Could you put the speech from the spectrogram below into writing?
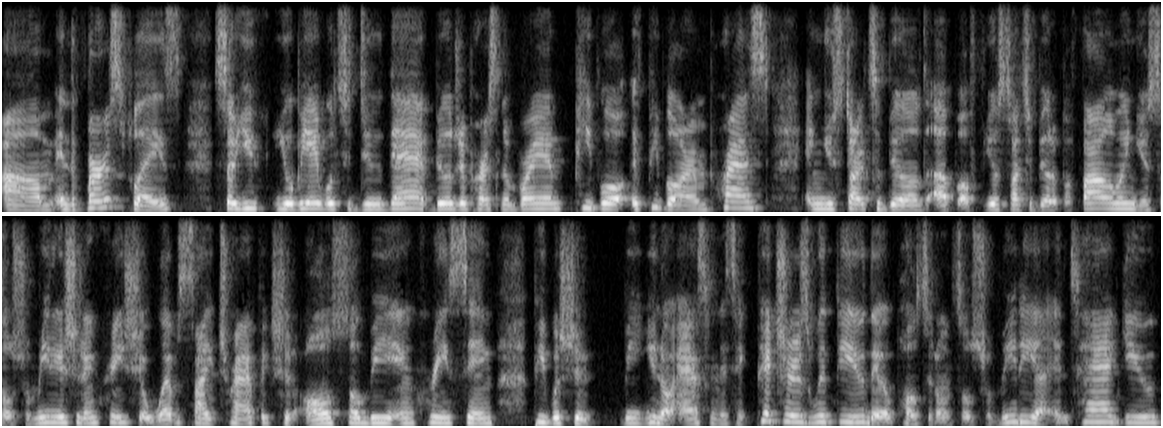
um, in the first place so you you'll be able to do that build your personal brand people if people are impressed and you start to build up a you'll start to build up a following your social media should increase your website traffic should also be increasing people should be, you know, asking to take pictures with you. They'll post it on social media and tag you.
